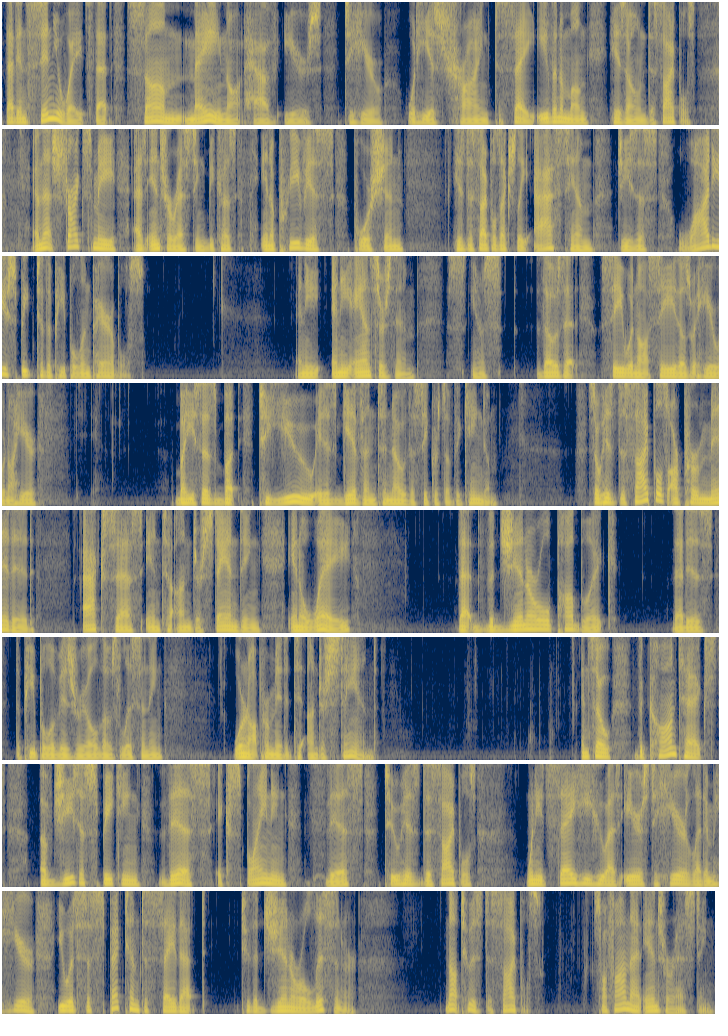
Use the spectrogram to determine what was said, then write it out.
That insinuates that some may not have ears to hear what he is trying to say, even among his own disciples. And that strikes me as interesting because in a previous portion, his disciples actually asked him, Jesus, why do you speak to the people in parables? And he and he answers them, you know, those that see would not see, those that hear would not hear. But he says, but to you it is given to know the secrets of the kingdom. So his disciples are permitted access into understanding in a way that the general public, that is, the people of Israel, those listening, were not permitted to understand. And so the context of Jesus speaking this, explaining this to his disciples, when he'd say, He who has ears to hear, let him hear, you would suspect him to say that to the general listener, not to his disciples. So I find that interesting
